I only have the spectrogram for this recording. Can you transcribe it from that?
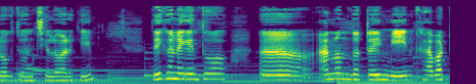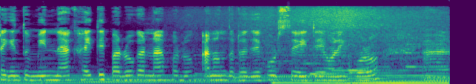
লোকজন ছিল আর কি। তো এখানে কিন্তু আনন্দটাই মেন খাবারটা কিন্তু মেইন না খাইতে পারুক আর না পারুক, আনন্দটা যে করছে এটাই অনেক বড়। আর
